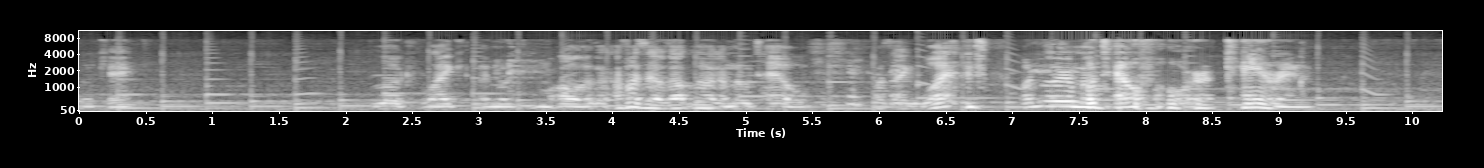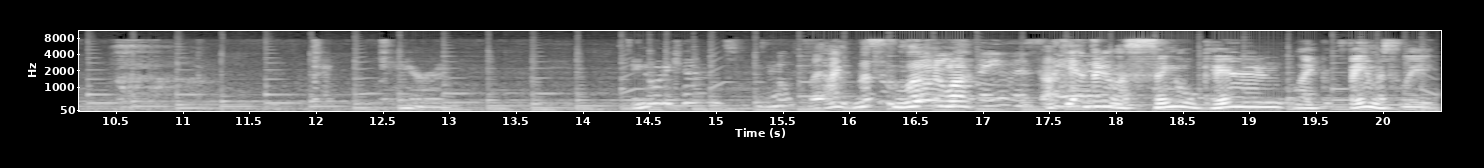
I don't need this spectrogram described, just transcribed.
Okay. Look like a mo- oh, I thought it was look like a motel. I was like, what? What do you look at a motel for? Karen. Karen. Do you know any Karens? Nope. Like, I, this is literally what famous. I can't think of a single Karen like famously.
